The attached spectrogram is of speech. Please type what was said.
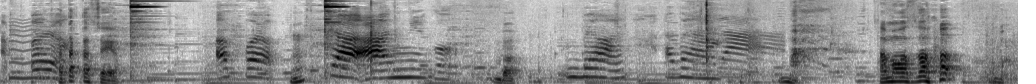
아빠야. 다 닦았어요 아빠야. 응? 야 아니고. 뭐? 네, 아빠야. 다 먹었어? 뭐?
